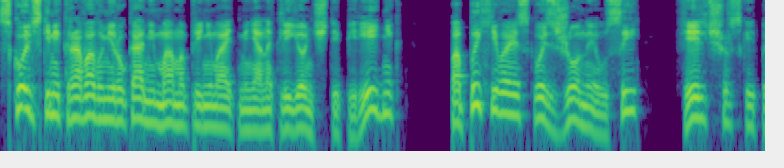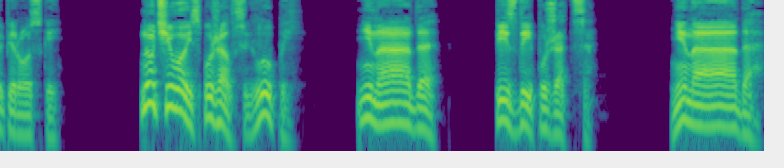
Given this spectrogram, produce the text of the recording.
Скользкими кровавыми руками мама принимает меня на клеенчатый передник, попыхивая сквозь жженые усы фельдшерской папироской. Ну чего испужался, глупый? Не надо пизды пужаться. Не надо.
